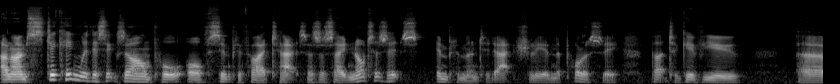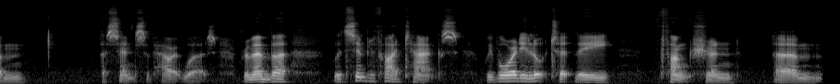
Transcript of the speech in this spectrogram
And I'm sticking with this example of simplified tax, as I say, not as it's implemented actually in the policy, but to give you um, a sense of how it works. Remember, with simplified tax, we've already looked at the function um,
